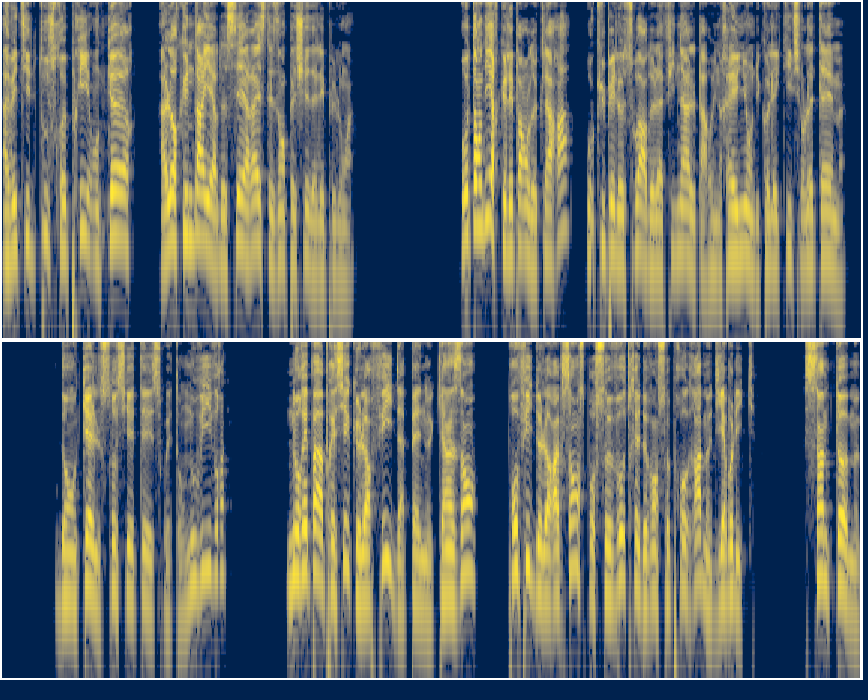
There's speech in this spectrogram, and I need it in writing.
avaient-ils tous repris en chœur alors qu'une barrière de CRS les empêchait d'aller plus loin. Autant dire que les parents de Clara, occupés le soir de la finale par une réunion du collectif sur le thème Dans quelle société souhaitons-nous vivre? n'auraient pas apprécié que leur fille d'à peine quinze ans profite de leur absence pour se vautrer devant ce programme diabolique, symptôme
